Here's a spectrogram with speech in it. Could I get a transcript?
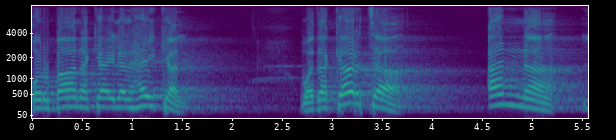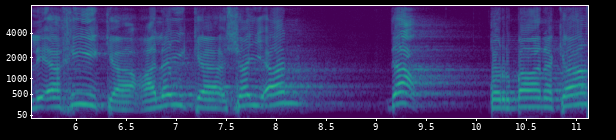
قربانك إلى الهيكل وذكرت أن لأخيك عليك شيئا دع قربانك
